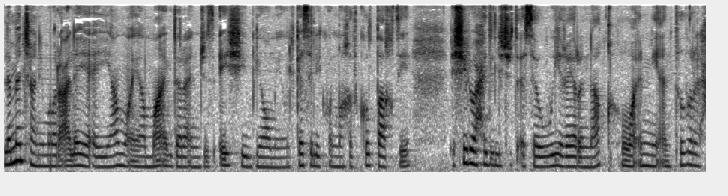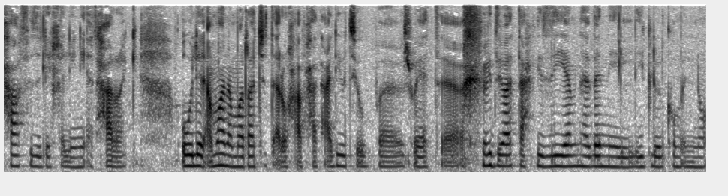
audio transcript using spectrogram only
لما كان يمر علي أيام وأيام ما أقدر أنجز أي شي بيومي والكسل يكون ماخذ كل طاقتي الشي الوحيد اللي كنت أسويه غير النق هو أني أنتظر الحافز اللي يخليني أتحرك. وللأمانة مرات كنت أروح أبحث على اليوتيوب آه، شوية آه، فيديوهات تحفيزية من هذني اللي يقولوا لكم أنه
